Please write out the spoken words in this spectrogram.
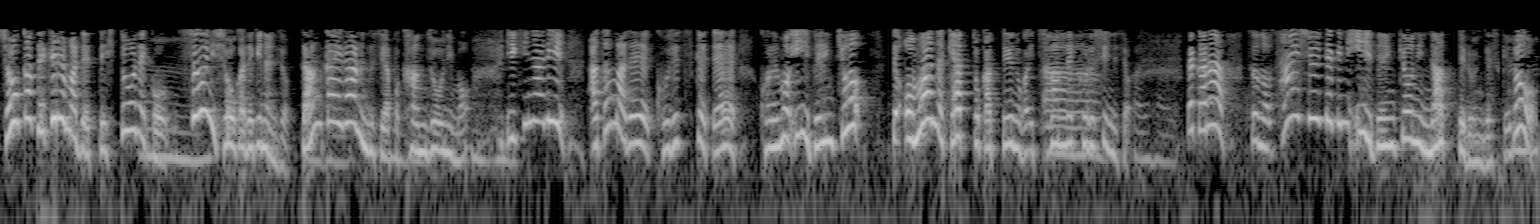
消化できるまでって人はね、こう、うんすぐに消化できないんですよ。段階があるんですよ、やっぱ感情にも。いきなり頭でこじつけて、これもいい勉強って思わなきゃとかっていうのが一番ね、苦しいんですよ。だから、その最終的にいい勉強になってるんですけど、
